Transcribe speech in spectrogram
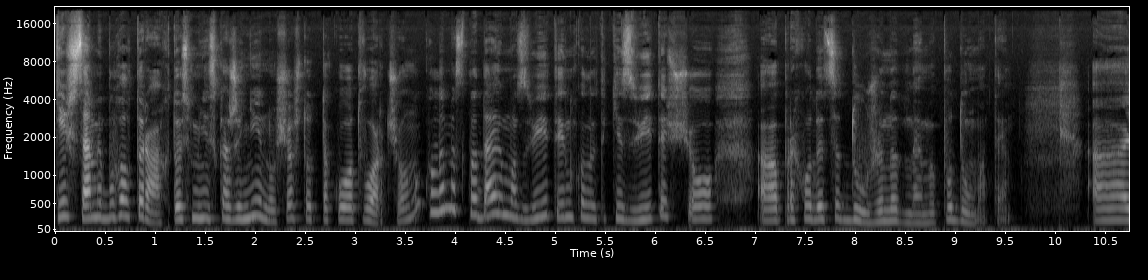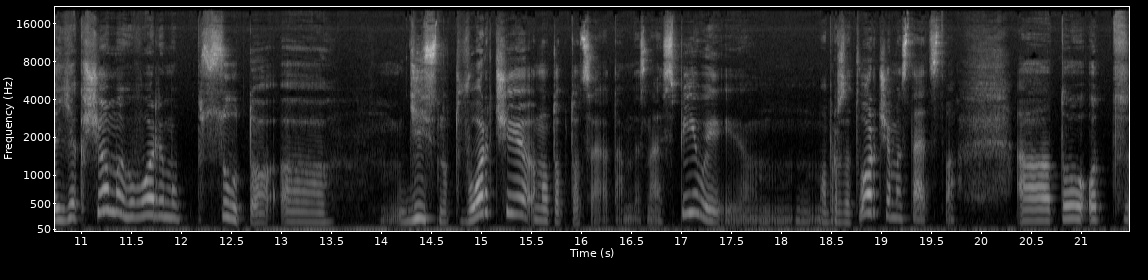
Ті ж самі бухгалтера. Хтось мені скаже, ні, ну що ж тут такого творчого? Ну, коли ми складаємо звіт, інколи такі звіти, що а, приходиться дуже над ними подумати. А, Якщо ми говоримо суто, а, дійсно творчі, ну тобто це там не знаю, співи, образотворче мистецтво, а, то от е,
